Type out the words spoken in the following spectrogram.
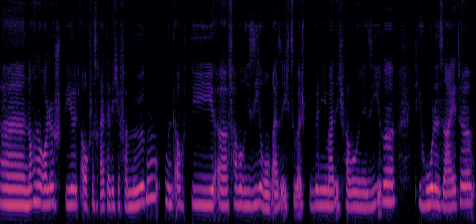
Äh, noch eine Rolle spielt auch das reiterliche Vermögen und auch die äh, Favorisierung. Also ich zum Beispiel bin jemand, ich favorisiere die hohle Seite,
